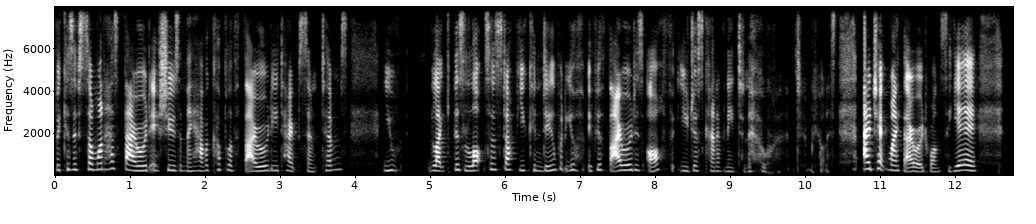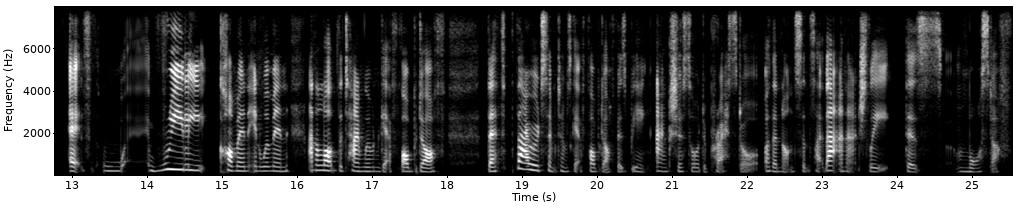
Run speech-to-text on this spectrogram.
because if someone has thyroid issues and they have a couple of thyroidy type symptoms, you like there's lots of stuff you can do, but if your thyroid is off, you just kind of need to know. To be honest, I check my thyroid once a year. It's really common in women, and a lot of the time women get fobbed off their thyroid symptoms get fobbed off as being anxious or depressed or other nonsense like that. And actually, there's more stuff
